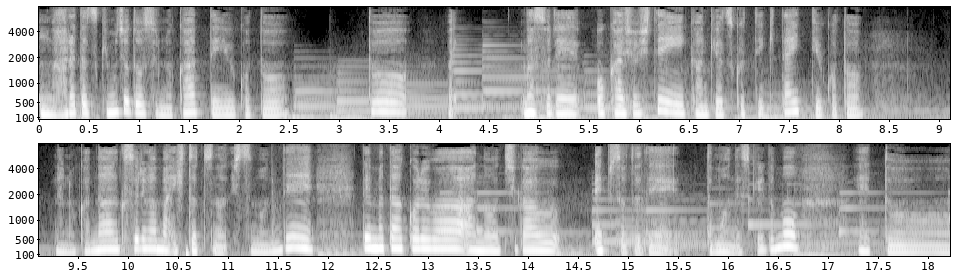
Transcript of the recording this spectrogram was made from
うん、腹立つ気持ちをどうするのかっていうことと、まあ、まあ、それを解消していい関係を作っていきたいっていうことなのかなそれがまあ一つの質問ででまたこれはあの違うエピソードでと思うんですけれどもえっと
